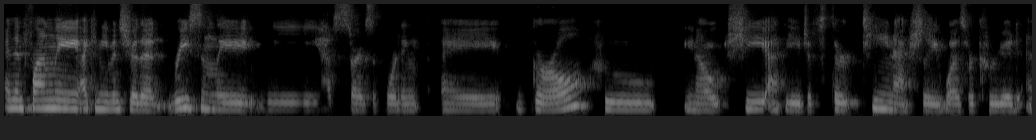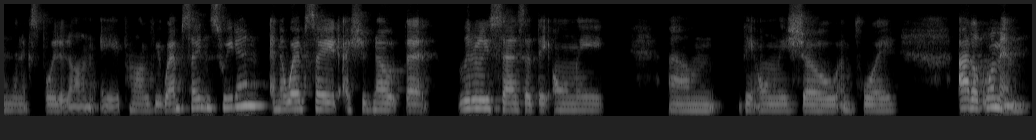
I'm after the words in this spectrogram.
And then finally i can even share that recently we have started supporting a girl who you know, she at the age of 13 actually was recruited and then exploited on a pornography website in Sweden. And the website, I should note that literally says that they only um, they only show employ adult women.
